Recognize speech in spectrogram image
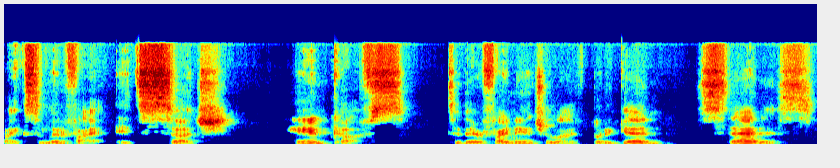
like solidify it. It's such handcuffs to their financial life. But again, status.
